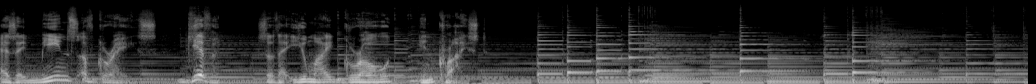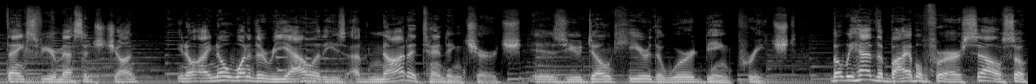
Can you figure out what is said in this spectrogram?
as a means of grace given so that you might grow in Christ. Thanks for your message, John. You know, I know one of the realities of not attending church is you don't hear the word being preached. But we have the Bible for ourselves, so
